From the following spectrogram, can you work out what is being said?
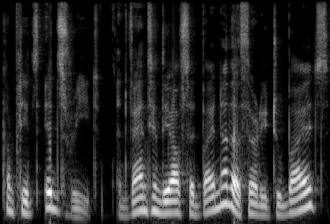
completes its read, advancing the offset by another 32 bytes,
